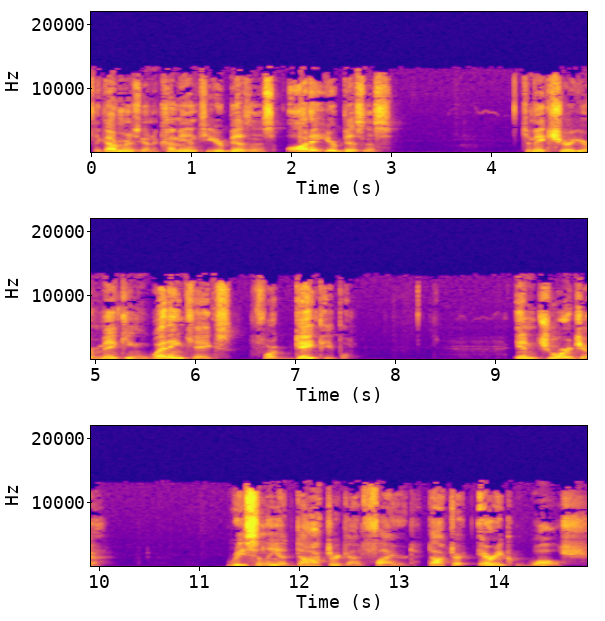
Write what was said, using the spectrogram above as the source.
The government is going to come into your business, audit your business, to make sure you're making wedding cakes for gay people. In Georgia, recently a doctor got fired, Dr. Eric Walsh.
